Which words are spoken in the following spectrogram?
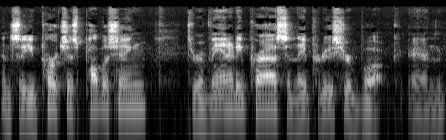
and so you purchase publishing through a vanity press and they produce your book. And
